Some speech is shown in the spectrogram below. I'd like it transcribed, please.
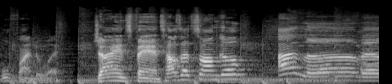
We'll find a way. Giants fans, how's that song go? I love.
